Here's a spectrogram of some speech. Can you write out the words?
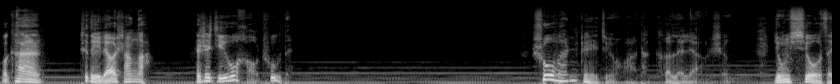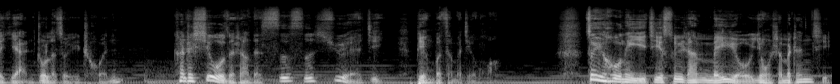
我看这对疗伤啊，还是极有好处的。说完这句话，他咳了两声，用袖子掩住了嘴唇，看着袖子上的丝丝血迹，并不怎么惊慌。最后那一击虽然没有用什么真气，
